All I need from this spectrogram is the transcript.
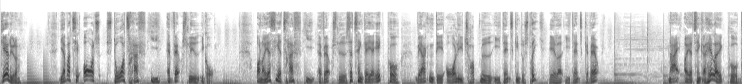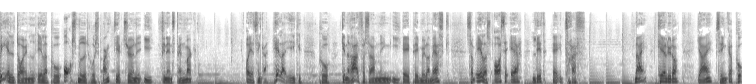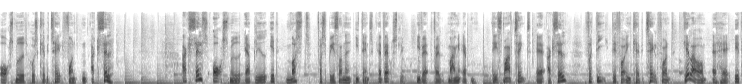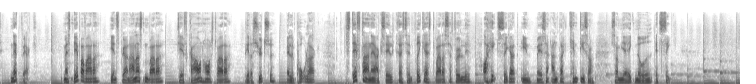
Kære lytter, jeg var til årets store træf i erhvervslivet i går. Og når jeg siger træf i erhvervslivet, så tænker jeg ikke på hverken det årlige topmøde i Dansk Industri eller i Dansk Erhverv. Nej, og jeg tænker heller ikke på VL-døgnet eller på årsmødet hos bankdirektørerne i Finans Danmark. Og jeg tænker heller ikke på generalforsamlingen i AP Møller Mærsk, som ellers også er lidt af et træf. Nej, kære lytter, jeg tænker på årsmødet hos Kapitalfonden Axel. Axels årsmøde er blevet et must for spidserne i dansk erhvervsliv, i hvert fald mange af dem. Det er smart tænkt af Axel, fordi det for en kapitalfond gælder om at have et netværk. Mads Nipper var der, Jens Bjørn Andersen var der, Jeff Gravenhorst var der, Peter Schütze, Allen Polak, Stifteren af Axel, Christian Frikast, var der selvfølgelig, og helt sikkert en masse andre kendiser, som jeg ikke nåede at se.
